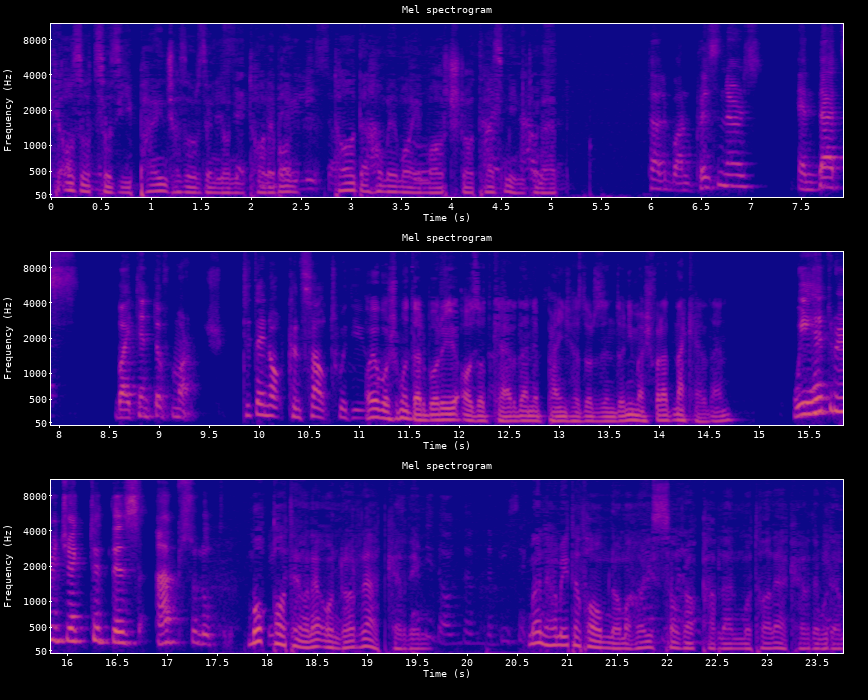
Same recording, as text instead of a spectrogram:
که آزادسازی پنج هزار زندانی طالبان تا دهم ماه مارچ را تضمین کند. آیا با شما درباره آزاد کردن پنج هزار زندانی مشورت نکردن؟ ما قاطعانه آن را رد کردیم. من همه تفاهم نامه های سال را قبلا مطالعه کرده بودم.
